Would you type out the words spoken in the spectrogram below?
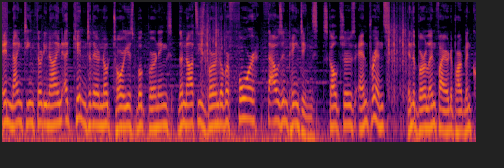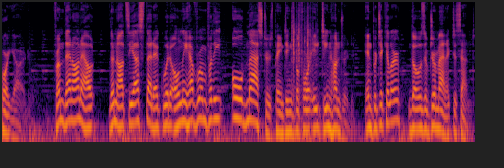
In 1939, akin to their notorious book burnings, the Nazis burned over 4,000 paintings, sculptures, and prints in the Berlin Fire Department courtyard. From then on out, the Nazi aesthetic would only have room for the Old Masters paintings before 1800, in particular, those of Germanic descent.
